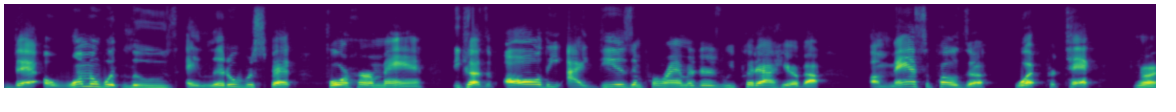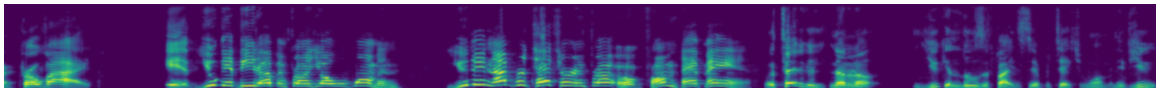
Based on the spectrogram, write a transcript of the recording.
that a woman would lose a little respect for her man because of all the ideas and parameters we put out here about a man supposed to what protect Right. provide. If you get beat up in front of your woman, you did not protect her in front of, from that man. Well, technically, no, no, no. You can lose a fight and still protect your woman. If you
